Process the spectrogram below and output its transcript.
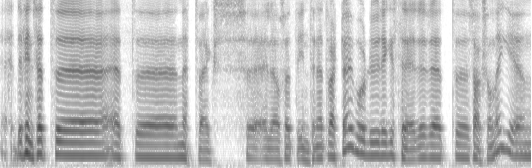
det finnes et, eh, et eh, nettverks, eller altså et internettverktøy hvor du registrerer et eh, saksanlegg i en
